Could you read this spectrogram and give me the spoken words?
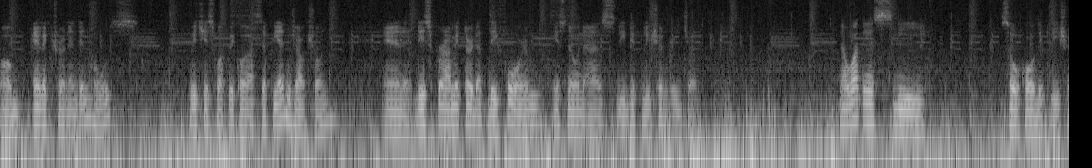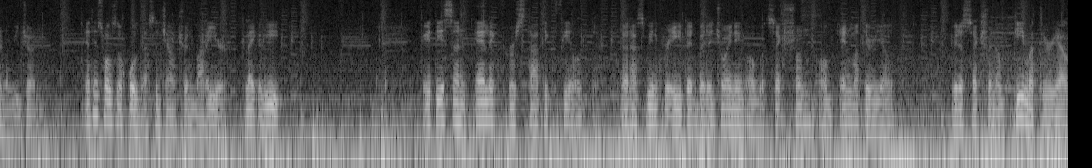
of electron and then holes which is what we call as the PN junction. And this parameter that they form is known as the depletion region. Now what is the so-called depletion region? It is also called as a junction barrier like a gate. It is an electrostatic field that has been created by the joining of a section of N material with a section of P material.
